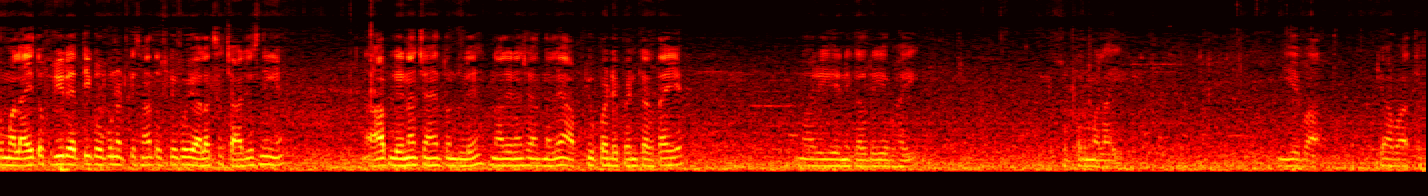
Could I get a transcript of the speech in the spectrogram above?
तो मलाई तो फ्री रहती है कोकोनट के साथ, उसके कोई अलग से चार्जेस नहीं है। आप लेना चाहें तो लें, ना लेना चाहें तो ना लें, आपके ऊपर डिपेंड करता है ये। और ये निकल रही है भाई सुपर मलाई। ये बात, क्या बात है?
